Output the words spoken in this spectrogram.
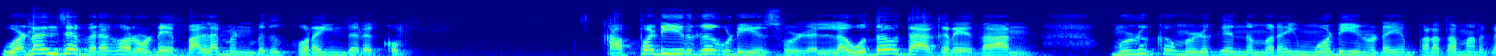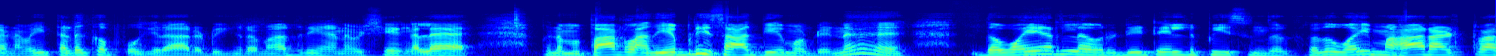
உடைஞ்ச பிறகு அவருடைய பலம் என்பது குறைந்திருக்கும். அப்படி இருக்கக்கூடிய சூழலில் உத்தவ் தாக்கரே தான் முழுக்க முழுக்க இந்த முறை மோடியினுடைய பிரதமர் கனவை தடுக்கப் போகிறார் அப்படிங்கிற மாதிரியான விஷயங்களை இப்போ நம்ம பார்க்கலாம். அது எப்படி சாத்தியம் அப்படின்னு இந்த ஒயரில் ஒரு டீட்டெயில்டு பீஸ் இருந்திருக்கிறது ஒய் மகாராஷ்டிரா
